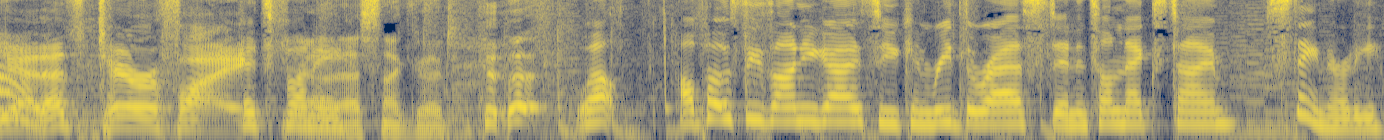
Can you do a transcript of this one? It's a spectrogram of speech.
Yeah, that's terrifying. It's funny. Yeah, that's not good. well, I'll post these on you guys so you can read the rest. And until next time, stay nerdy.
